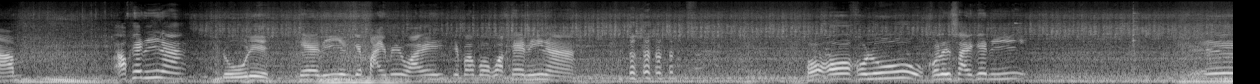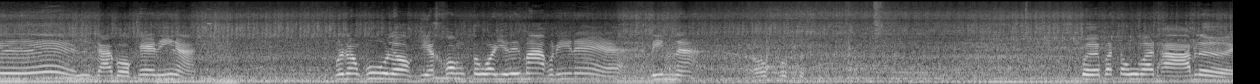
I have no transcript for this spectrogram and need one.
าม เอาแค่นี้นะ ดูดิ แค่นี้ยังจะไปไม่ไหว จะมาบอกว่าแค่นี้นะพออเขารู้เขาเลยใส่แค่นี้ เอ๊ะยิงกายบอกแค่นี้นะ ไม่ต้องพูดหรอกอย่าคล่องตัวอย่าได้มากกว่านี้แน่ ดินนะโอ้เปิดประตูมาถามเลย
